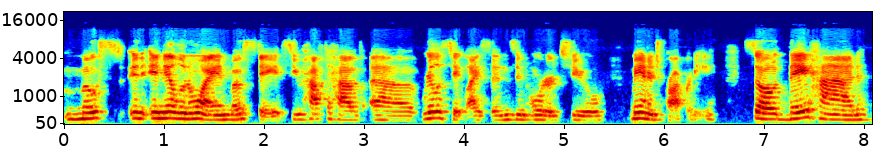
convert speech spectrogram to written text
most in, in Illinois in most states you have to have a real estate license in order to manage property. So they had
